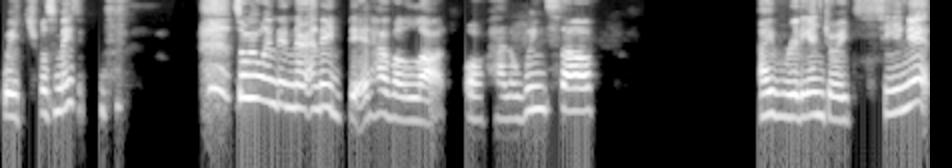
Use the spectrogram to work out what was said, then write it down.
which was amazing. so we went in there and they did have a lot of Halloween stuff. I really enjoyed seeing it.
